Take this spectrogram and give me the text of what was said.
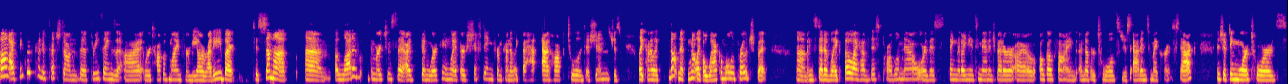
Um, I think we've kind of touched on the three things that I were top of mind for me already. But to sum up, um, a lot of the merchants that I've been working with are shifting from kind of like the ad hoc tool additions, just like kind of like not not like a whack a mole approach, but um, instead of like, oh, I have this problem now or this thing that I need to manage better, I'll, I'll go find another tool to just add into my current stack, and shifting more towards,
